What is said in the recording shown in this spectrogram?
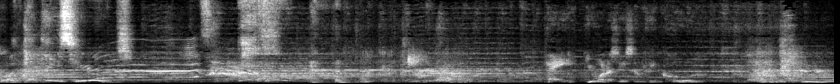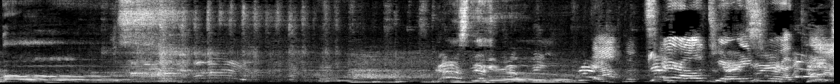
Whoa! What? That thing's huge. Hey, you want to see something cool? Oh! He's the hero. That looks They're all cheering for a cake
